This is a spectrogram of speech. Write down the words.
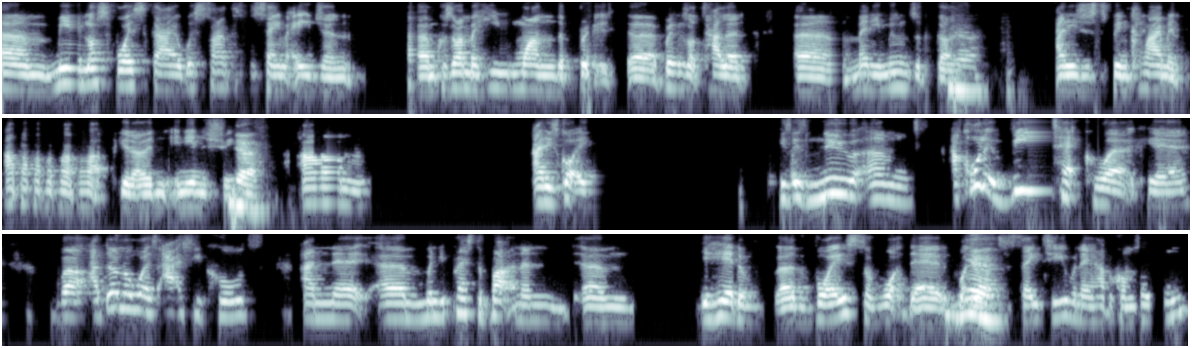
Um, me and Lost Voice Guy were signed to the same agent because remember he won the Brit- uh, Britain's Got Talent uh, many moons ago, yeah and he's just been climbing up, up, up, up, up, up, you know, in, in the industry. yeah Um, and he's got a, he's his new um, I call it VTech work here, but I don't know what it's actually called. And uh, um, when you press the button and um, you hear the uh, the voice of what they're what they Yeah. want to say to you when they have a conversation.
